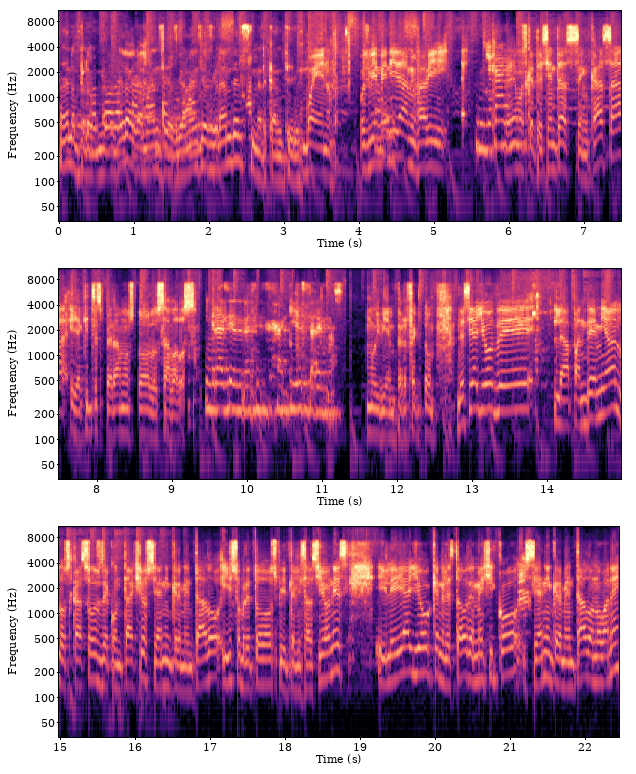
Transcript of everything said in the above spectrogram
Bueno, pero me refiero a ganancias, ganancias grandes, mercantil. Bueno, pues bienvenida, mi Fabi. Esperemos que te sientas en casa y aquí te esperamos todos los sábados. Gracias, gracias. Aquí estaremos. Muy bien, perfecto. Decía yo de la pandemia, los casos de contagio se han incrementado y sobre todo hospitalizaciones. Y leía yo que en el Estado de México se han incrementado, ¿no, Vané?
